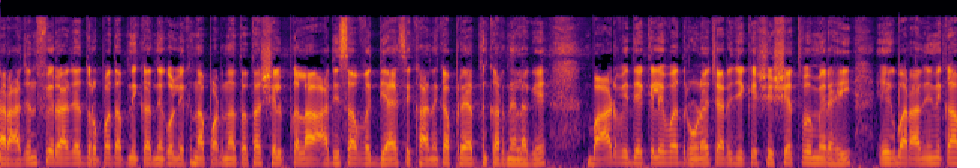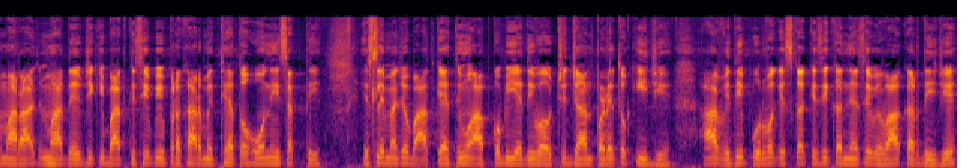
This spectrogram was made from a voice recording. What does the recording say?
राजन फिर राजा द्रुपद अपनी कन्या को लिखना, पढ़ना तथा शिल्प कला आदि सब विद्याएँ सिखाने का प्रयत्न करने लगे। बाढ़ विद्या के लिए वह द्रोणाचार्य जी के शिष्यत्व में रही। एक बार रानी ने कहा, महाराज, महादेव जी की बात किसी भी प्रकार मिथ्या तो हो नहीं सकती। इसलिए मैं जो बात कहती हूँ, आपको भी यदि वह उचित जान पड़े तो कीजिए। आप विधि पूर्वक इसका किसी कन्या से विवाह कर दीजिए।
